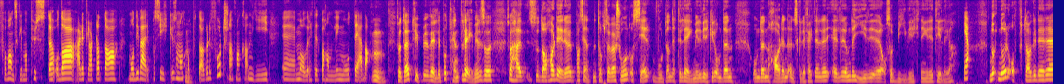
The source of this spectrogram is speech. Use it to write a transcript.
få vanskelig med å puste. Og da er det klart at da må de være på sykehus, og man mm. oppdager det fort, sånn at man kan gi eh, målrettet behandling mot det. da. Mm. Så dette er et type veldig potent legemiddel. Så, så, her, så, da har dere pasientene til observasjon og ser hvordan dette legemiddelet virker, om den, om den har den ønskede effekten, eller, eller, om det gir eh, også bivirkninger i tillegg. Ja. ja. Når, når, oppdager dere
